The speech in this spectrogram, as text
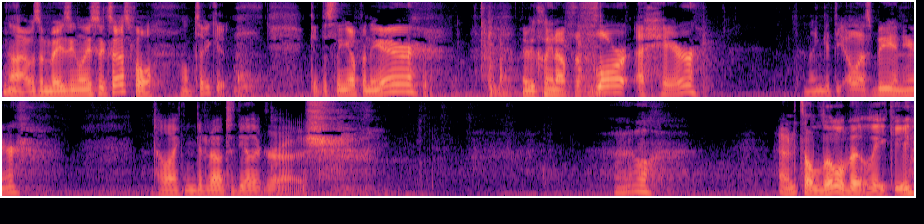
No, that was amazingly successful. I'll take it. Get this thing up in the air. Maybe clean off the floor a hair. And then get the LSB in here until I can get it out to the other garage. Well, and it's a little bit leaky.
